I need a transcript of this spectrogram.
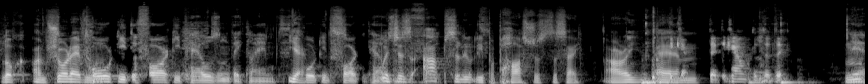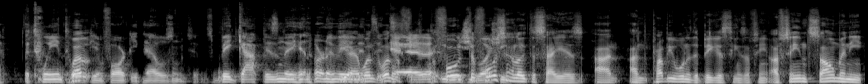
look, I'm sure everyone. 40 to 40,000 they claimed. Yeah. 40 to 40,000. which is absolutely preposterous to say. All right. They, Um, they counted, did they? Yeah, between 20 Well- and 40,000. It's a big gap, isn't it? You know what I mean? yeah, well, well the, it's the, first, the first thing I'd like to say is, and, and probably one of the biggest things I've seen, I've seen so many,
